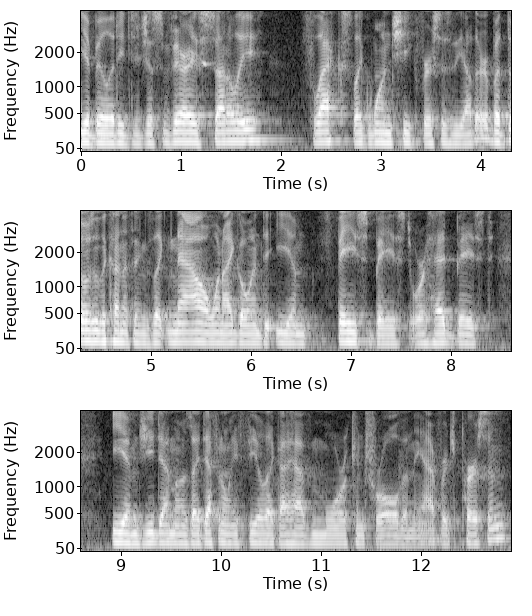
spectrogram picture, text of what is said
the ability to just very subtly flex like one cheek versus the other. But those are the kind of things like now when I go into EM face based or head based EMG demos, I definitely feel like I have more control than the average person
